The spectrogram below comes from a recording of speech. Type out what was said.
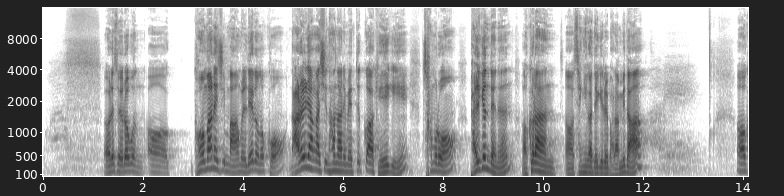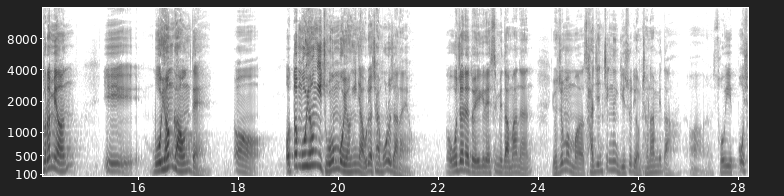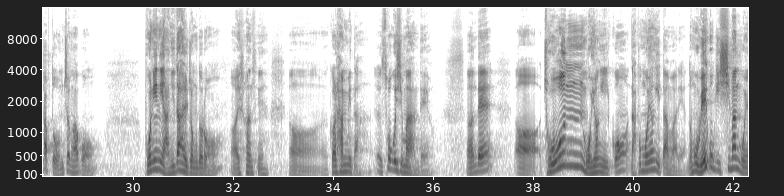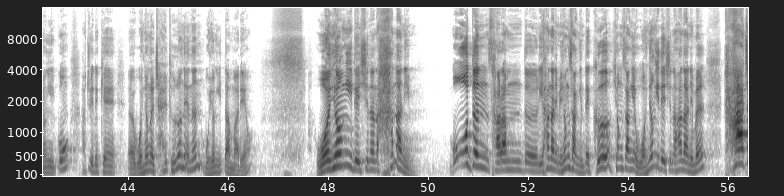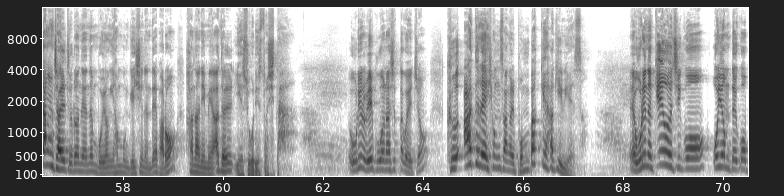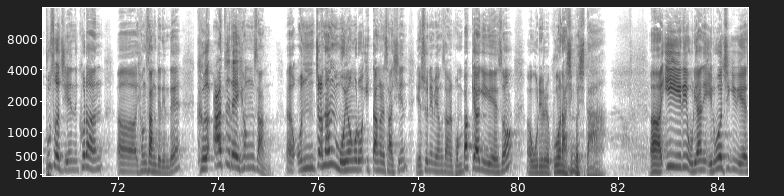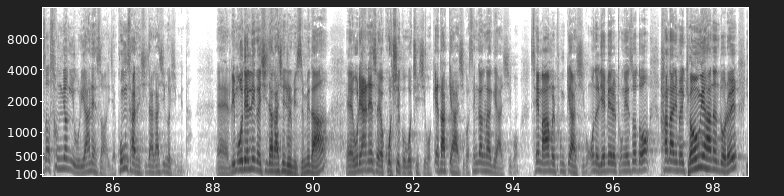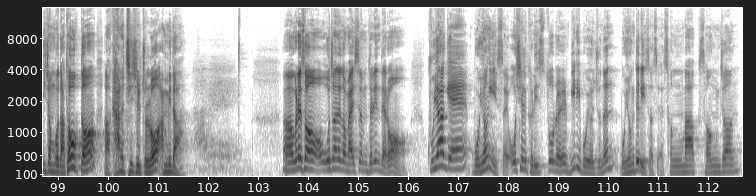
어, 그래서 여러분, 어, 거만해진 마음을 내려놓고 나를 향하신 하나님의 뜻과 계획이 참으로 발견되는 어, 그러한 어, 생애가 되기를 바랍니다. 어, 그러면 이 모형 가운데 어, 어떤 모형이 좋은 모형이냐 우리가 잘 모르잖아요. 오전에도 얘기를 했습니다만은 요즘은 뭐 사진 찍는 기술이 엄청납니다. 어, 소위 뽀샵도 엄청 하고 본인이 아니다 할 정도로 어, 이런 어, 걸 합니다. 속으시면 안 돼요. 그런데 어, 좋은 모형이 있고 나쁜 모형이 있단 말이에요. 너무 왜곡이 심한 모형이 있고 아주 이렇게 어, 원형을 잘 드러내는 모형이 있단 말이에요. 원형이 되시는 하나님, 모든 사람들이 하나님의 형상인데 그 형상의 원형이 되시는 하나님을 가장 잘 드러내는 모형이 한 분 계시는데 바로 하나님의 아들 예수 그리스도시다. 우리를 왜 구원하셨다고 했죠? 그 아들의 형상을 본받게 하기 위해서. 예, 우리는 깨어지고 오염되고 부서진 그런 어, 형상들인데 그 아들의 형상, 어, 온전한 모형으로 이 땅을 사신 예수님의 형상을 본받게 하기 위해서 어, 우리를 구원하신 것이다. 어, 이 일이 우리 안에 이루어지기 위해서 성령이 우리 안에서 이제 공사를 시작하신 것입니다. 예, 리모델링을 시작하신 줄 믿습니다. 예, 우리 안에서요 고칠 거 고치시고 깨닫게 하시고 생각나게 하시고 새 마음을 품게 하시고 오늘 예배를 통해서도 하나님을 경외하는 도를 이전보다 더욱더 어, 가르치실 줄로 압니다. 어, 그래서 오전에도 말씀드린 대로 구약에 모형이 있어요. 오실 그리스도를 미리 보여주는 모형들이 있었어요. 성막, 성전,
